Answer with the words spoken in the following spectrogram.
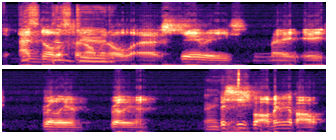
This- another this dude- phenomenal uh, series, mate. It, brilliant, brilliant. Thank This you. is what I mean about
